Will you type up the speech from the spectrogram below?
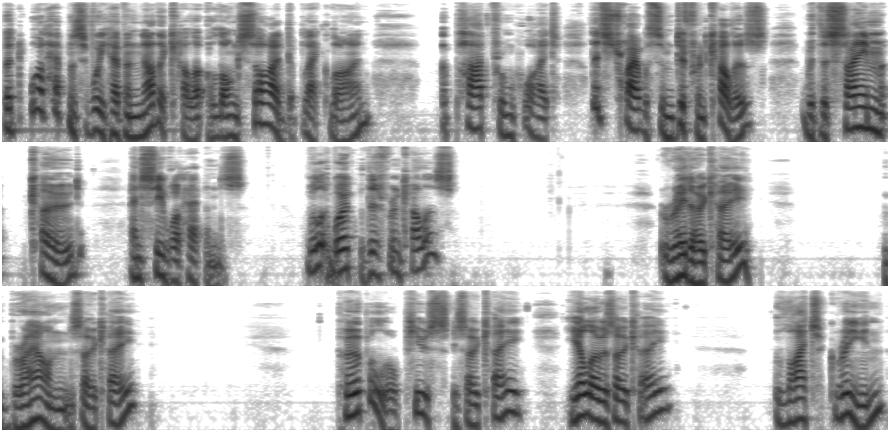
But what happens if we have another colour alongside the black line apart from white? Let's try it with some different colours with the same code and see what happens. Will it work with the different colours? Red okay. brown's okay. Purple or puce is okay. Yellow is okay. Light green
